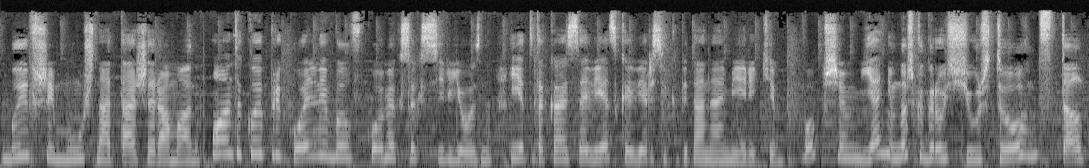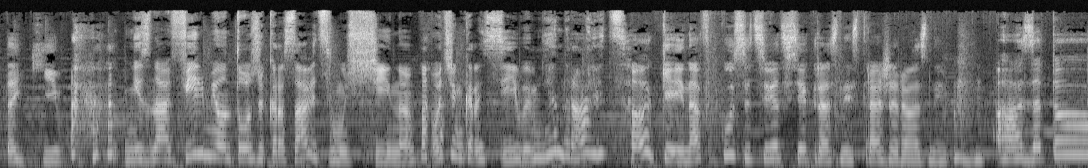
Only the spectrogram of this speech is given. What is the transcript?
Бывший муж Наташи Романов. Он такой прикольный был в комиксах, серьезно. И это такая советская версия Капитана Америки. В общем, я немножко грущу, что он стал таким. Не знаю, в фильме он тоже красавец-мужчина. Очень красивый, мне нравится. Окей, на вкус и цвет все красные стражи разные. А зато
